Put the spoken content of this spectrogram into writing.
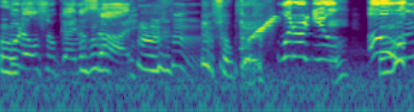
Oh. But also kinda mm-hmm. sad. Mm-hmm. Hmm. It's okay. What are you? Eh? Oh,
